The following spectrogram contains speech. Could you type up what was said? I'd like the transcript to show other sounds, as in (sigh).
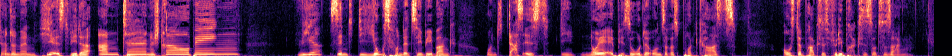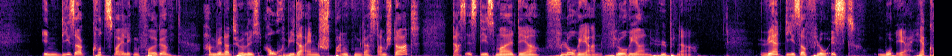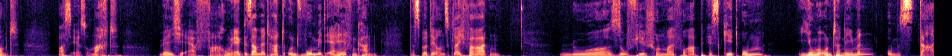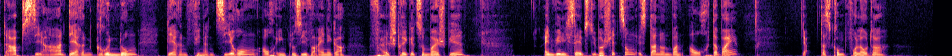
Gentlemen, hier ist wieder Antenne Straubing. Wir sind die Jungs von der CB Bank und das ist die neue Episode unseres Podcasts aus der Praxis für die Praxis sozusagen. In dieser kurzweiligen Folge haben wir natürlich auch wieder einen spannenden Gast am Start. Das ist diesmal der Florian, Florian Hübner. Wer dieser Flo ist, wo er herkommt, was er so macht, welche Erfahrung er gesammelt hat und womit er helfen kann. Das wird er uns gleich verraten. Nur so viel schon mal vorab. Es geht um junge Unternehmen, um Startups, ja, deren Gründung, deren Finanzierung, auch inklusive einiger Fallstricke zum Beispiel. Ein wenig Selbstüberschätzung ist dann und wann auch dabei. Ja, das kommt vor lauter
